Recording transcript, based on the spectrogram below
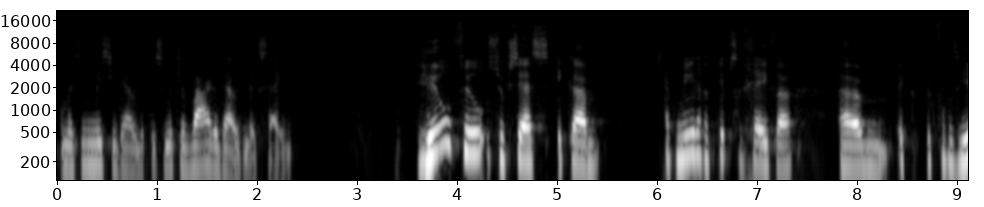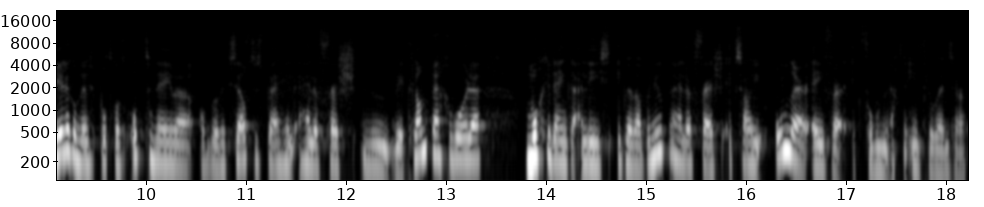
Omdat je missie duidelijk is. Omdat je waarden duidelijk zijn. Heel veel succes. Ik uh, heb meerdere tips gegeven Um, ik, ik, vond het heerlijk om deze podcast op te nemen, omdat ik zelf dus bij HelloFresh nu weer klant ben geworden. Mocht je denken, Alice, ik ben wel benieuwd naar HelloFresh, ik zal hieronder even, ik voel me nu echt een influencer,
